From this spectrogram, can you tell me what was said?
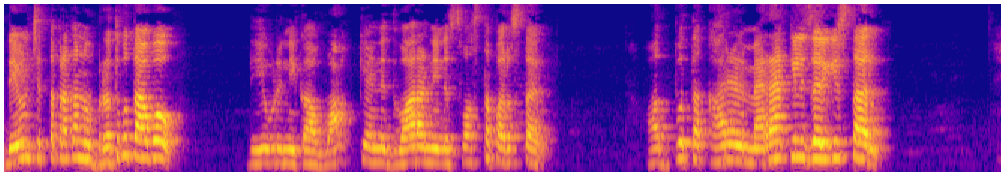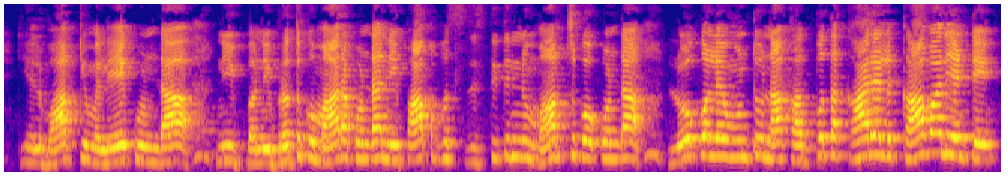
దేవుని చిత్త ప్రకారం నువ్వు బ్రతుకుతావో దేవుడు నీకు ఆ వాక్యాన్ని ద్వారా నిన్ను స్వస్థపరుస్తారు. అద్భుత కార్యాలు మెరాకిలు జరిగిస్తారు. వాక్యం లేకుండా నీ నీ బ్రతుకు మారకుండా నీ పాప స్థితిని మార్చుకోకుండా లోకంలో ఉంటూ నాకు అద్భుత కార్యాలు కావాలి అంటే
